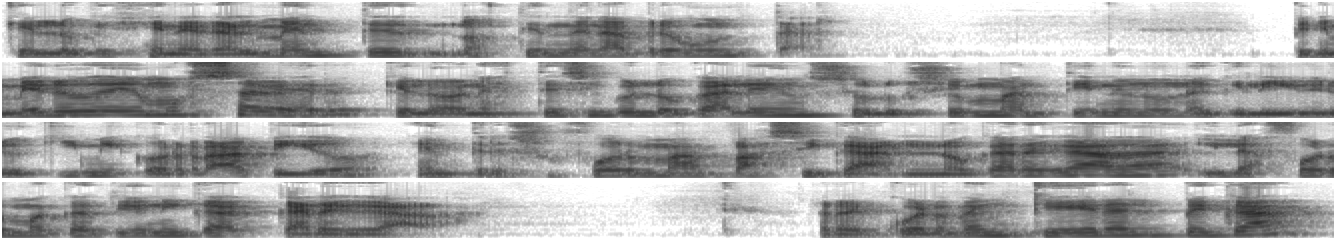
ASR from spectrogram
que es lo que generalmente nos tienden a preguntar. Primero debemos saber que los anestésicos locales en solución mantienen un equilibrio químico rápido entre su forma básica no cargada y la forma catiónica cargada. ¿Recuerdan qué era el pK?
